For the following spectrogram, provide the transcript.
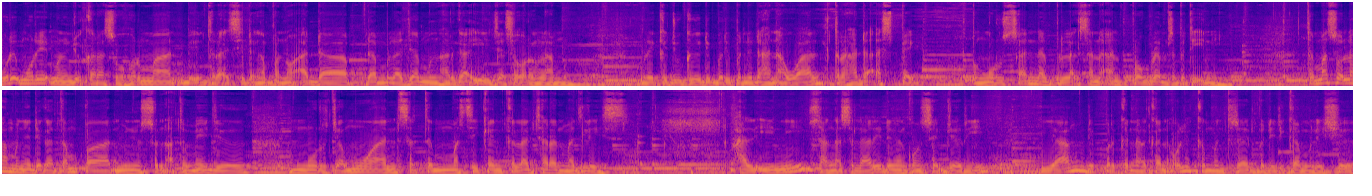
Murid-murid menunjukkan rasa hormat, berinteraksi dengan penuh adab dan belajar menghargai jasa orang lama. Mereka juga diberi pendedahan awal terhadap aspek pengurusan dan pelaksanaan program seperti ini termasuklah menyediakan tempat, menyusun atau meja, mengurus jamuan serta memastikan kelancaran majlis. Hal ini sangat selari dengan konsep jeri yang diperkenalkan oleh Kementerian Pendidikan Malaysia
